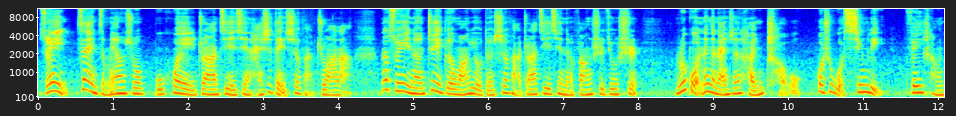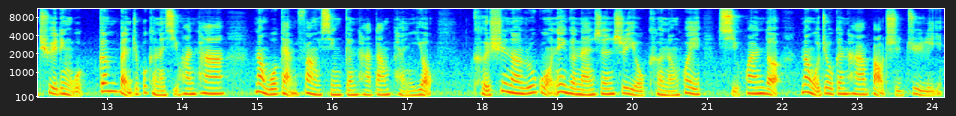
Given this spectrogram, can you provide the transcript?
所以再怎么样说不会抓界限，还是得设法抓啦。那所以呢，这个网友的设法抓界限的方式就是，如果那个男生很丑，或是我心里非常确定我根本就不可能喜欢他，那我敢放心跟他当朋友。可是呢，如果那个男生是有可能会喜欢的，那我就跟他保持距离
